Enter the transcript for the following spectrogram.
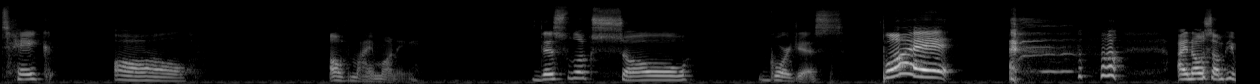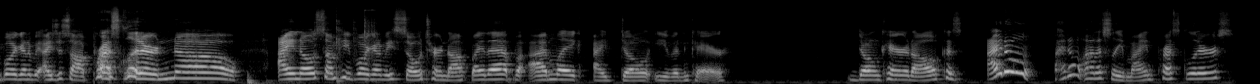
take all of my money. This looks so gorgeous. But I know some people are going to be I just saw press glitter. No. I know some people are going to be so turned off by that, but I'm like I don't even care. Don't care at all cuz I don't I don't honestly mind press glitters.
